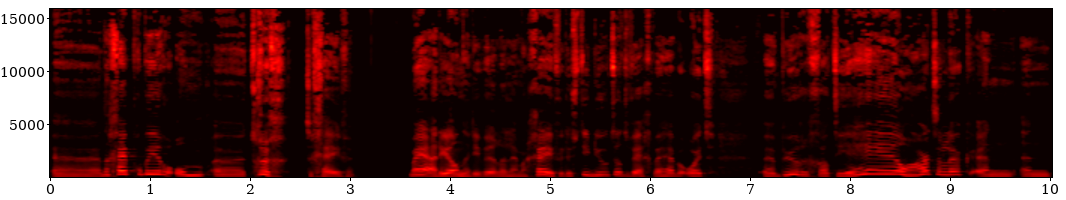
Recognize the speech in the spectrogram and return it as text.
uh, dan ga je proberen om terug te geven. Maar ja, die anderen die willen alleen maar geven, dus die duwt dat weg. We hebben ooit buren gehad die heel hartelijk en, en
